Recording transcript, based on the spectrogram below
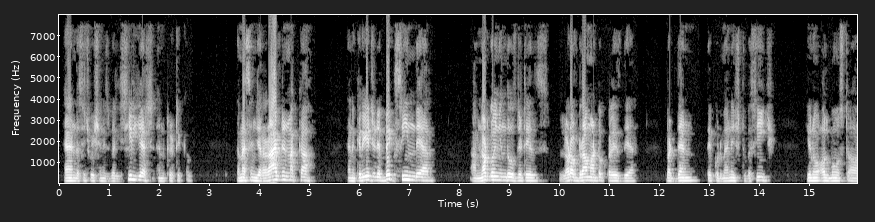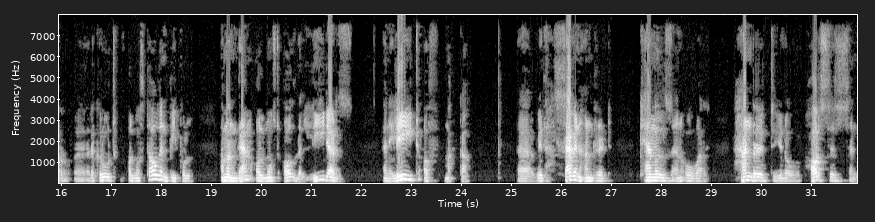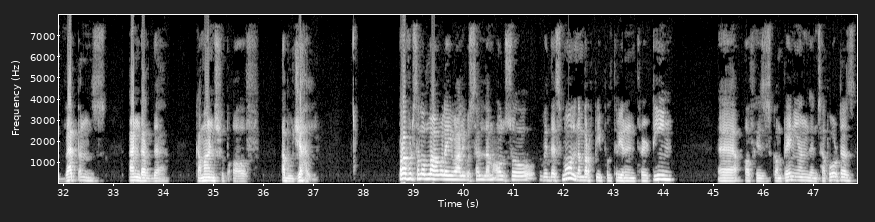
and the situation is very serious and critical. The messenger arrived in Mecca and created a big scene there. I'm not going in those details. A lot of drama took place there, but then they could manage to besiege, you know, almost or uh, recruit almost thousand people. Among them, almost all the leaders an elite of Makkah uh, with 700 camels and over 100 you know horses and weapons under the commandship of Abu Jahl. Prophet ﷺ also with a small number of people 313 uh, of his companions and supporters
